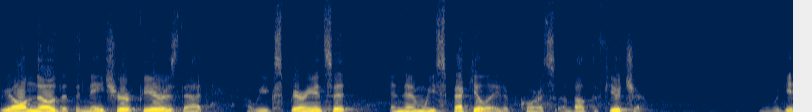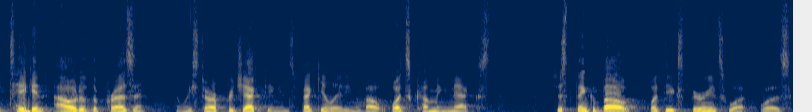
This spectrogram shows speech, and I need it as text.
We all know that the nature of fear is that we experience it and then we speculate, of course, about the future. You know, we get taken out of the present and we start projecting and speculating about what's coming next. Just think about what the experience was,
